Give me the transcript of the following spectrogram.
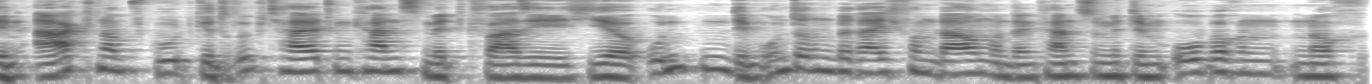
den A-Knopf gut gedrückt halten kannst mit quasi hier unten, dem unteren Bereich vom Daumen und dann kannst du mit dem oberen noch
